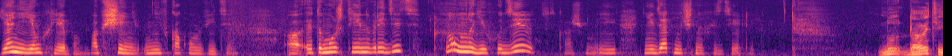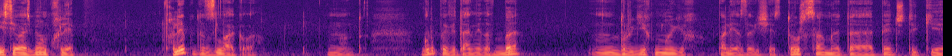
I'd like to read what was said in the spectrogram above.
я не ем хлеба, вообще ни, ни в каком виде. А это может ей навредить? Ну, многие худеют, скажем, и не едят мучных изделий. Ну, давайте, если возьмем хлеб. Хлеб – это злаково. Вот. Группа витаминов В, других многих полезных веществ. То же самое, это опять же таки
